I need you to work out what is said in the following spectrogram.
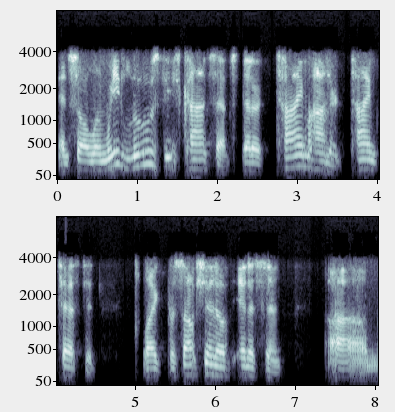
And so when we lose these concepts that are time honored, time tested, like presumption of innocence, um,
